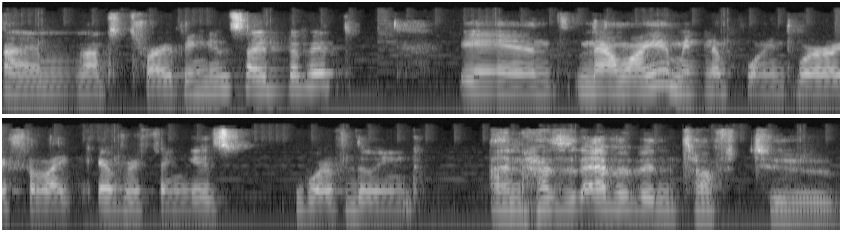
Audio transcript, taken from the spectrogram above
I am not thriving inside of it. And now I am in a point where I feel like everything is worth doing. And has it ever been tough to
